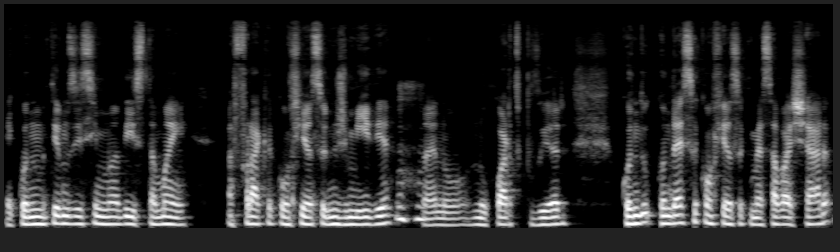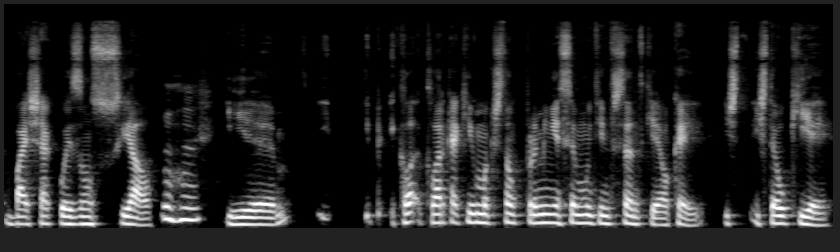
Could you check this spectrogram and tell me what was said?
é quando metemos em cima disso também a fraca confiança nos mídia, Uhum. é? no, no quarto poder, quando, quando essa confiança começa a baixar, baixa a coesão social. Uhum. E, eh, e, e, e cla- claro que há aqui uma questão que para mim é sempre muito interessante, que é, ok, isto, isto é o que é,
